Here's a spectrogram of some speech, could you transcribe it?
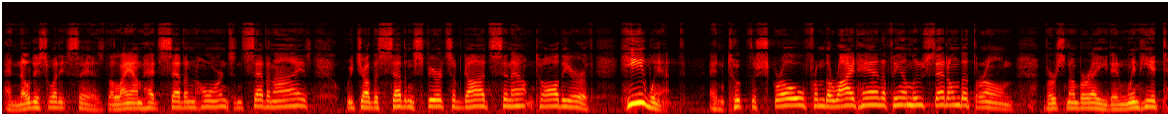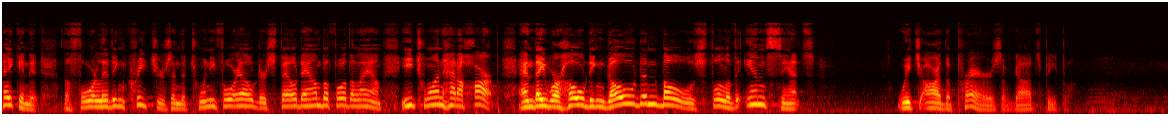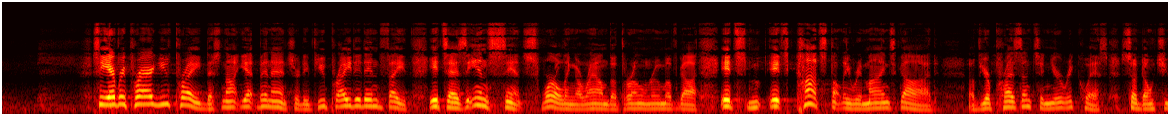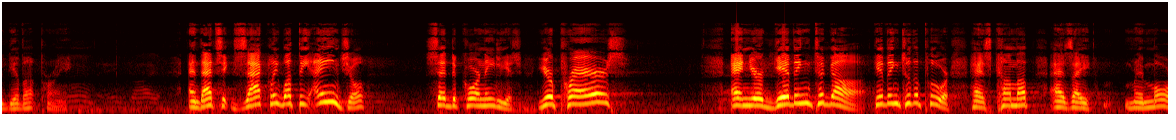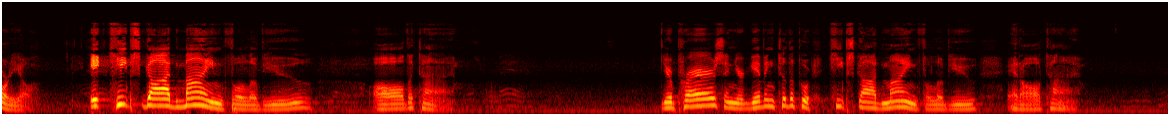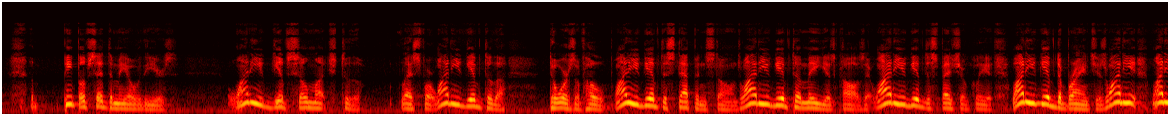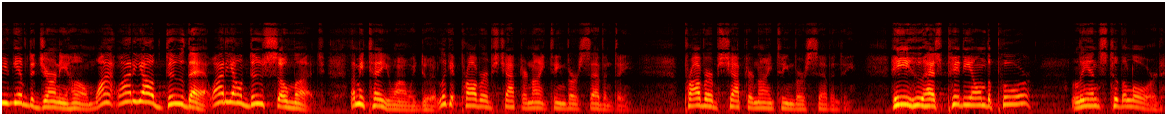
And notice what it says the lamb had seven horns and seven eyes, which are the seven spirits of God sent out into all the earth. He went and took the scroll from the right hand of him who sat on the throne. Verse number eight. And when he had taken it, the four living creatures and the twenty four elders fell down before the Lamb. Each one had a harp, and they were holding golden bowls full of incense which are the prayers of God's people. See, every prayer you've prayed that's not yet been answered, if you prayed it in faith, it's as incense swirling around the throne room of God. It's, it constantly reminds God of your presence and your request. So don't you give up praying. And that's exactly what the angel said to Cornelius. Your prayers and your giving to God, giving to the poor, has come up as a memorial. It keeps God mindful of you all the time. Your prayers and your giving to the poor keeps God mindful of you at all time. People have said to me over the years, why do you give so much to the less for? Why do you give to the doors of hope? Why do you give to stepping stones? Why do you give to Amelia's closet? Why do you give to special clear? Why do you give to branches? Why do you why do you give to journey home? Why why do y'all do that? Why do y'all do so much? Let me tell you why we do it. Look at Proverbs chapter 19 verse 17. Proverbs chapter 19 verse 17. He who has pity on the poor lends to the Lord,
